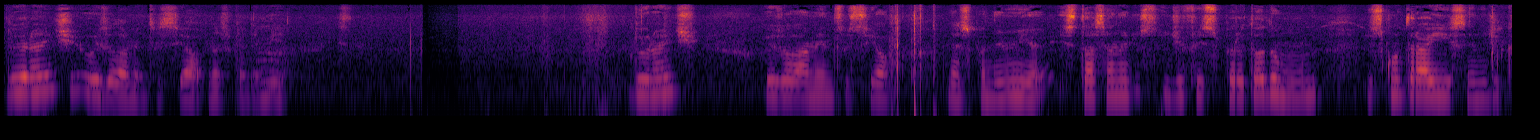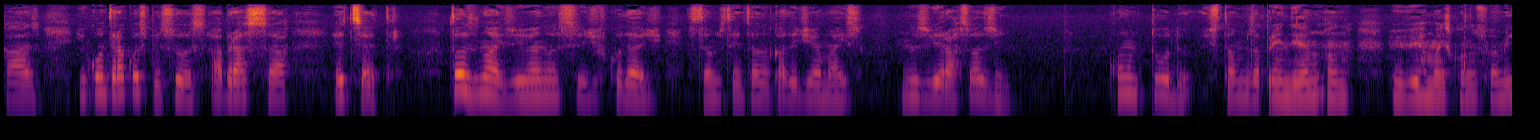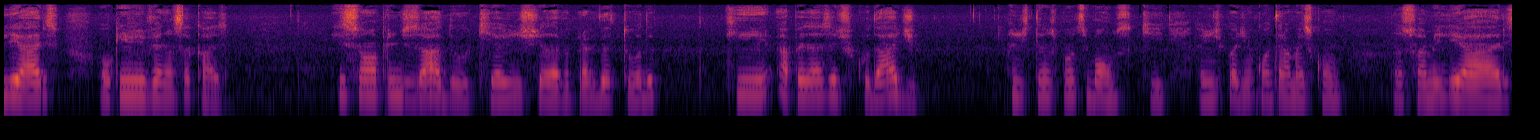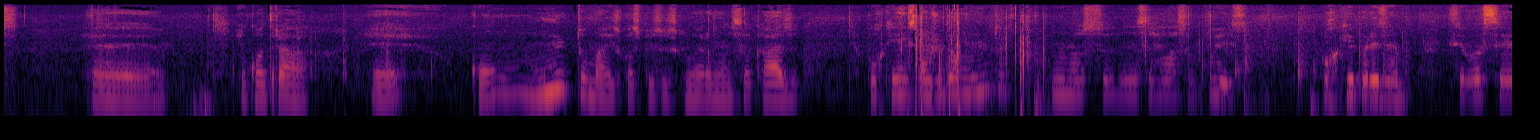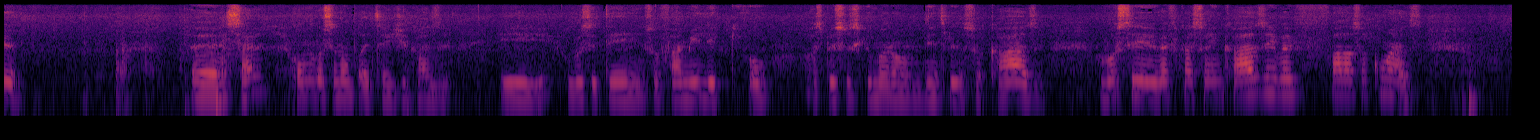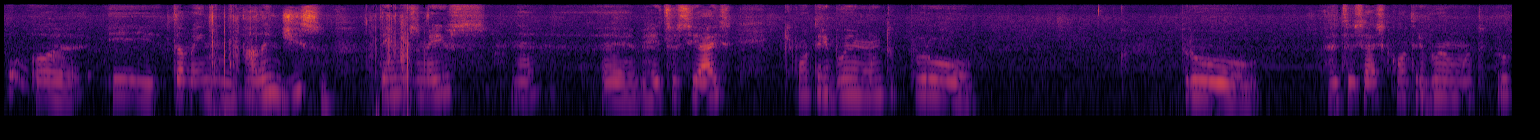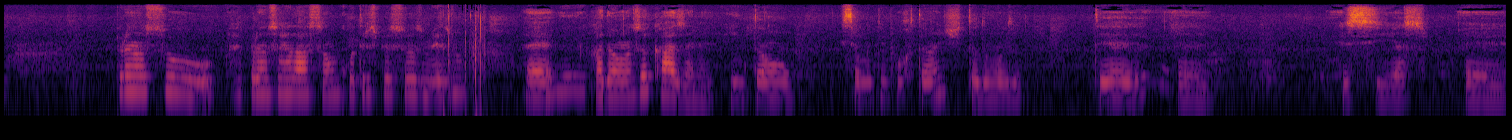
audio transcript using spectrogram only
Durante o isolamento social nessa pandemia, durante o isolamento social nessa pandemia, está sendo difícil para todo mundo descontrair, saindo de casa, encontrar com as pessoas, abraçar, etc. Todos nós, vivendo essa dificuldade, estamos tentando cada dia mais nos virar sozinhos. Contudo, estamos aprendendo a viver mais com nossos familiares ou quem vive em nossa casa. Isso é um aprendizado que a gente leva para a vida toda, que apesar dessa dificuldade, a gente tem uns pontos bons, que a gente pode encontrar mais com nossos familiares, é, encontrar é, com muito mais com as pessoas que moram na nossa casa porque isso ajuda muito no nosso, na nossa relação com eles. Porque, por exemplo, se você é, sabe, como você não pode sair de casa e você tem sua família ou as pessoas que moram dentro da sua casa, você vai ficar só em casa e vai falar só com elas. E também, além disso, tem os meios, né, é, redes sociais que contribuem muito pro pro redes sociais que contribuem muito pro para nosso para nossa relação com outras pessoas mesmo é, cada um na sua casa né então isso é muito importante todo mundo ter é, esse é,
